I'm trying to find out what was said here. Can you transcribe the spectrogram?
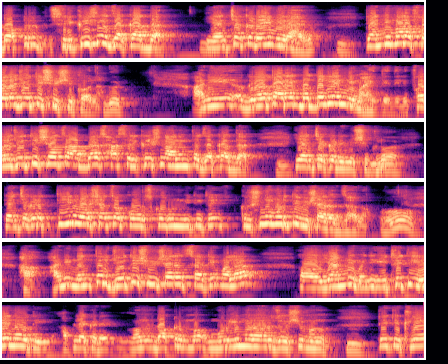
डॉक्टर श्रीकृष्ण जकातदार यांच्याकडेही मी राहिलो. त्यांनी मला फलज्योतिषी शिकवलं. गुड आणि ग्रहताऱ्यांबद्दल यांनी माहिती दिली. फलज्योतिषाचा अभ्यास हा श्रीकृष्ण अनंत जकातदार हम्म. यांच्याकडे मी शिकलो. त्यांच्याकडे तीन वर्षाचा कोर्स करून मी तिथे कृष्णमूर्ती विशारद झालो. हो. हा. आणि नंतर ज्योतिष विशारदसाठी मला यांनी म्हणजे इथे ती हे नव्हती आपल्याकडे. म्हणून डॉक्टर मुरली मनोहर जोशी म्हणून. ते तिथले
